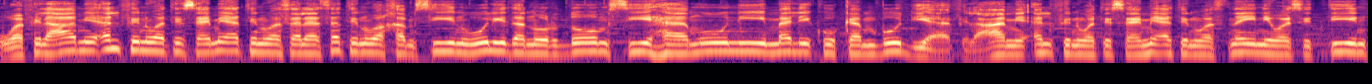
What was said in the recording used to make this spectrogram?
وفي العام 1953 ولد نوردوم سيهاموني ملك كمبوديا في العام 1962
